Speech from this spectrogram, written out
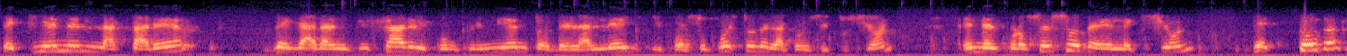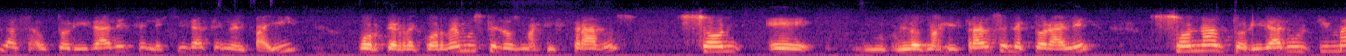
que tienen la tarea de garantizar el cumplimiento de la ley y por supuesto de la Constitución en el proceso de elección de todas las autoridades elegidas en el país, porque recordemos que los magistrados son eh, los magistrados electorales son autoridad última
